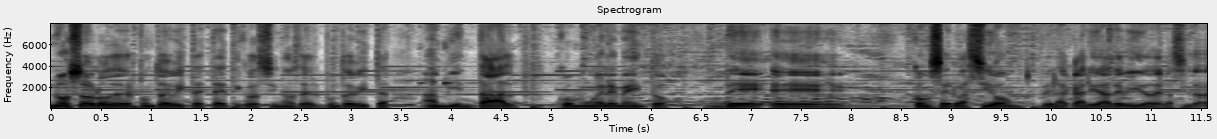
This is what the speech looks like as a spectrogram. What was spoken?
no solo desde el punto de vista estético, sino desde el punto de vista ambiental, como un elemento de eh, conservación de la calidad de vida de la ciudad.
